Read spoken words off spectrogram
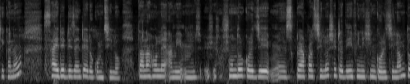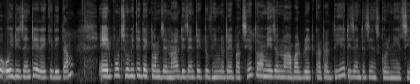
সেখানেও সাইডের ডিজাইনটা এরকম ছিল। তা না হলে আমি সুন্দর করে যে স্ক্র্যাপার ছিল সেটা দিয়ে ফিনিশিং করেছিলাম। তো ওই ডিজাইনটাই রেখে দিতাম। এরপর ছবিতে দেখলাম যে না, ডিজাইনটা একটু ভিন্ন টাইপ আছে। তো আমি এই জন্য আবার ব্রেড কাটার দিয়ে ডিজাইনটা চেঞ্জ করে নিয়েছি।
